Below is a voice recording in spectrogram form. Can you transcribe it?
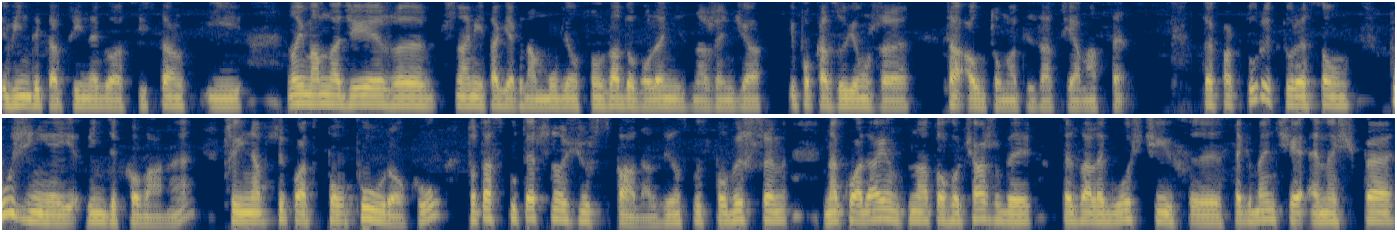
windykacyjnego assistance i no i mam nadzieję, że przynajmniej tak jak nam mówią, są zadowoleni z narzędzia i pokazują, że ta automatyzacja ma sens. Te faktury, które są później windykowane, czyli na przykład po pół roku, to ta skuteczność już spada. W związku z powyższym, nakładając na to chociażby te zaległości w segmencie MŚP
